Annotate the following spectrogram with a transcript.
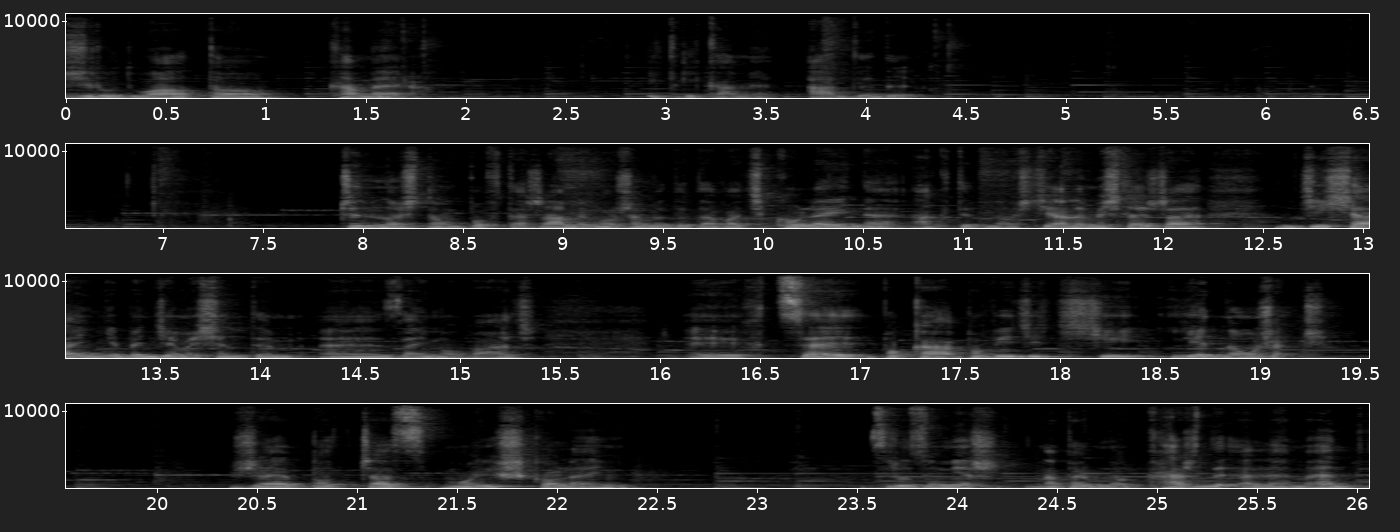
Źródło to kamera i klikamy Add. czynność tą powtarzamy, możemy dodawać kolejne aktywności, ale myślę, że dzisiaj nie będziemy się tym e, zajmować. E, chcę powiedzieć Ci jedną rzecz, że podczas moich szkoleń zrozumiesz na pewno każdy element,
